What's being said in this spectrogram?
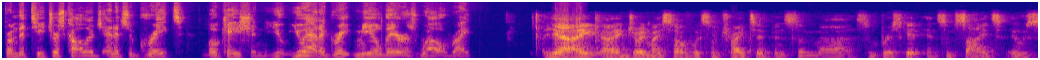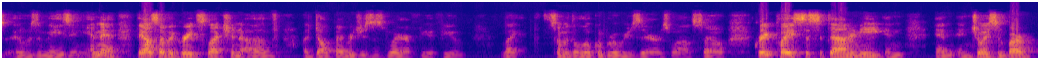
from the Teachers College, and it's a great location. You you had a great meal there as well, right? Yeah, I, I, enjoyed myself with some tri-tip and some uh, some brisket and some sides. It was it was amazing, and then they also have a great selection of adult beverages as well. If you, if you like some of the local breweries there as well, so great place to sit down and eat and and enjoy some bar-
